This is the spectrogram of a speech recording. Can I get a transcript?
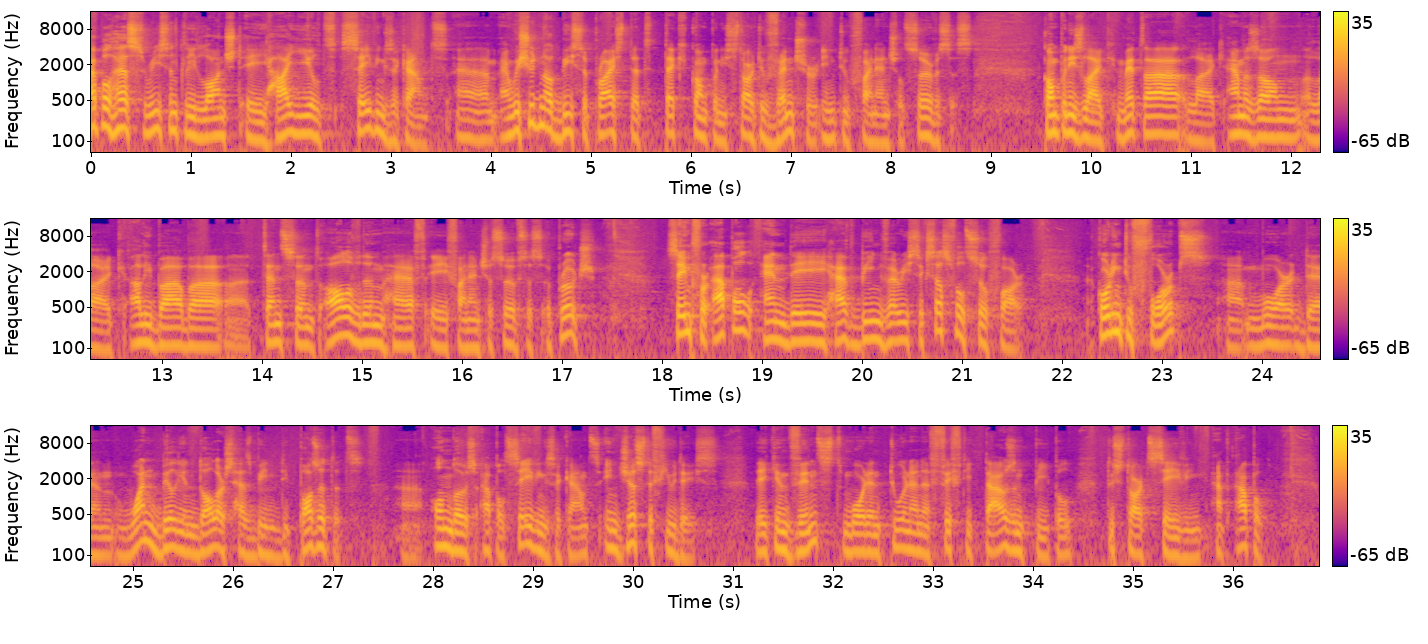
Apple has recently launched a high yield savings account, um, and we should not be surprised that tech companies start to venture into financial services. Companies like Meta, like Amazon, like Alibaba, uh, Tencent, all of them have a financial services approach. Same for Apple, and they have been very successful so far. According to Forbes, uh, more than $1 billion has been deposited uh, on those Apple savings accounts in just a few days. They convinced more than 250,000 people to start saving at Apple,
